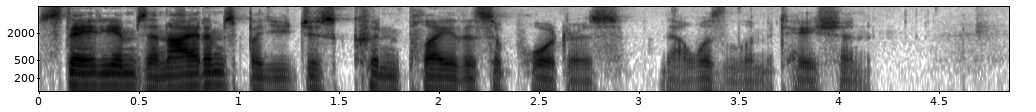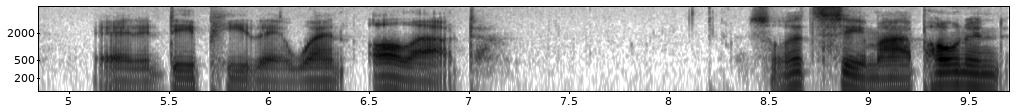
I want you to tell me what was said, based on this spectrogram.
stadiums and items, but you just couldn't play the supporters. That was the limitation. And in DP, they went all out. So let's see, my opponent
